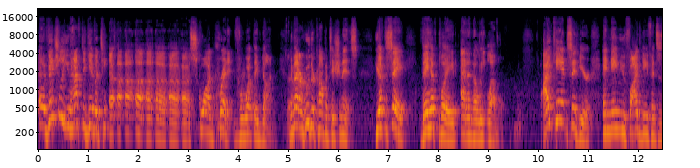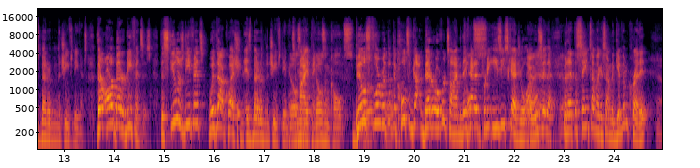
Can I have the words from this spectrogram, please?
eventually you have to give a, te- a, a, a, a, a, a squad credit for what they've done, no matter who their competition is. You have to say they have played at an elite level. I can't sit here and name you five defenses better than the Chiefs defense. There are better defenses. The Steelers defense, without question, is better than the Chiefs defense, Bills in my and, opinion. Bills and Colts. Bills flirt with it. The Colts have gotten better over time, but they've had a pretty easy schedule. I Yeah, will say that. yeah. But at the same time, like I said, I'm going to give them credit. Yeah.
